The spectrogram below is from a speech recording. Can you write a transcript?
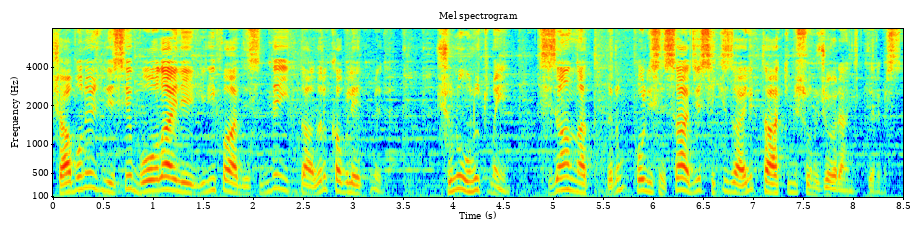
Şaban Özlü ise bu olayla ilgili ifadesinde iddiaları kabul etmedi. Şunu unutmayın, size anlattıklarım polisin sadece 8 aylık takibi sonucu öğrendiklerimiz.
